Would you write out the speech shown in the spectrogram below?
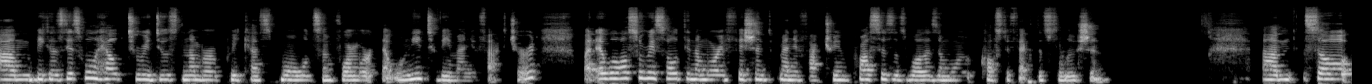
um, because this will help to reduce the number of precast molds and formwork that will need to be manufactured. But it will also result in a more efficient manufacturing process as well as a more cost effective solution. Um, so,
